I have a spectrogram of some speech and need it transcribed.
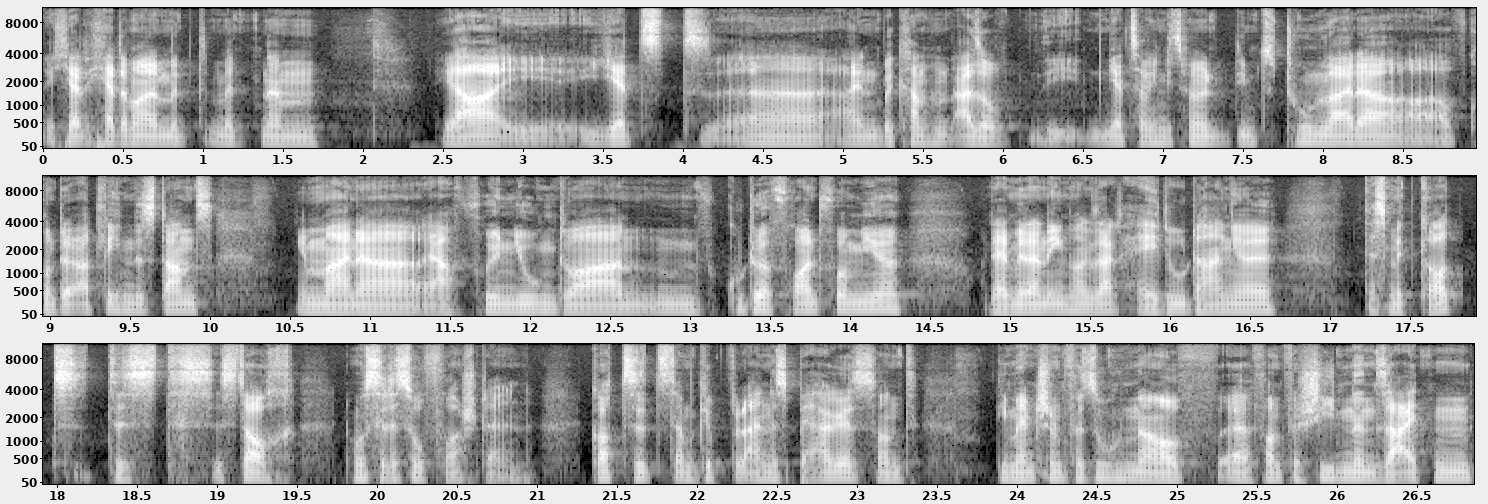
ich hatte, mal mit, mit einem ja, jetzt äh, einen Bekannten, also jetzt habe ich nichts mehr mit ihm zu tun, leider, aufgrund der örtlichen Distanz. In meiner ja, frühen Jugend war ein guter Freund von mir und der hat mir dann irgendwann gesagt: Hey, du Daniel, das mit Gott, das, das ist doch, du musst dir das so vorstellen. Gott sitzt am Gipfel eines Berges und die Menschen versuchen auf äh, von verschiedenen Seiten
